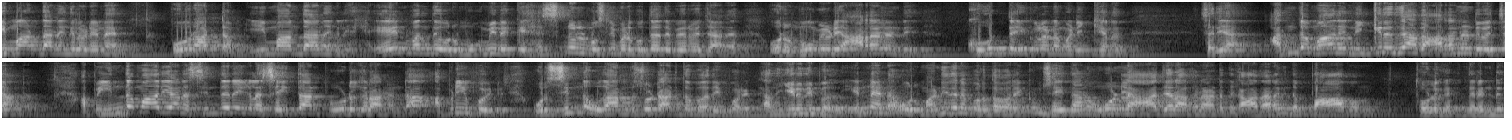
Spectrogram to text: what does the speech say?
ஈமான் தான் எங்களுடைய என்ன? போராட்டம். ஈமான் தான் எங்களை ஏன் வந்து ஒரு மூமினுக்கு ஹெஸ்னுல் முஸ்லிம் புத்தகத்தை பேர் வச்சாங்க? ஒரு மூமியுடைய அரண் கோட்டைக்குள்ள நம்ம நிற்கணும் சரியா? அந்த மாதிரி நிற்கிறது அதை அரணண்டு வச்சாங்க. அப்போ இந்த மாதிரியான சிந்தனைகளை செய்தான் போடுகிறான்டா அப்படியே போயிட்டு. ஒரு சின்ன உதாரணத்தை சொல்லிட்டு அடுத்த பகுதி போறேன். அது இறுதி பகுதி. என்னன்னா ஒரு மனிதனை பொறுத்த வரைக்கும் செய்தான் ஒவ்வொன்றில் ஆஜராகிறான்றதுக்கு ஆதாரம் இந்த பாவம் தொழுகை இந்த ரெண்டு.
